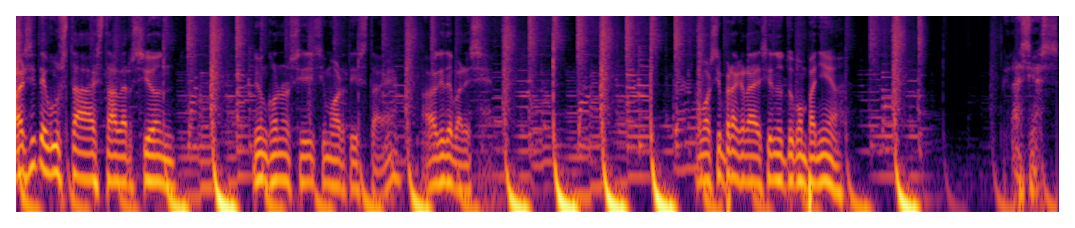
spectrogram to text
A ver si te gusta esta versión de un conocidísimo artista, ¿eh? A ver qué te parece. Como siempre agradeciendo tu compañía. Gracias.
